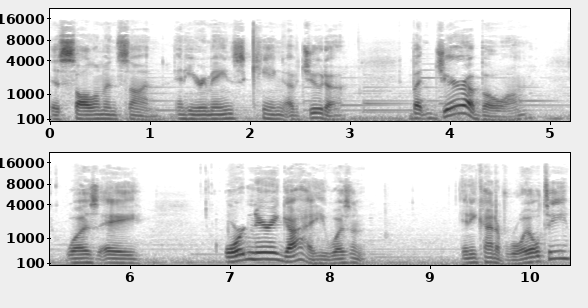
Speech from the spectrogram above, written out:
is Solomon's son, and he remains king of Judah. But Jeroboam was a ordinary guy. He wasn't any kind of royalty,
